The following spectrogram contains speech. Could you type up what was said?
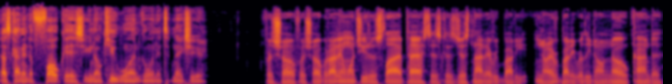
that's kind of the focus, you know, Q1 going into next year. For sure, for sure. But I didn't want you to slide past this because just not everybody, you know, everybody really don't know kind of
